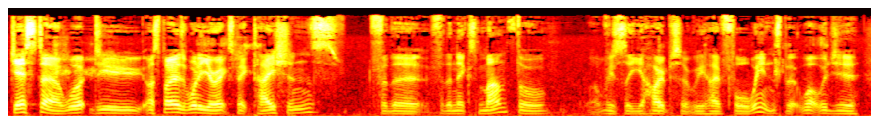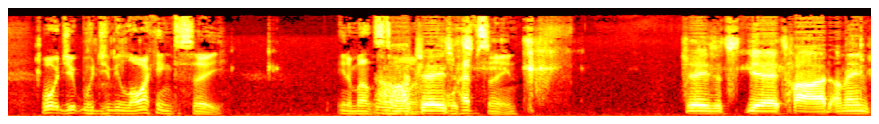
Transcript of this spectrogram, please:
Jester, what do you? I suppose what are your expectations for the for the next month? Or obviously your hopes are we have four wins, but what would you what would you would you be liking to see in a month's oh, time geez, or have seen? Jeez, it's yeah, it's hard. I mean,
